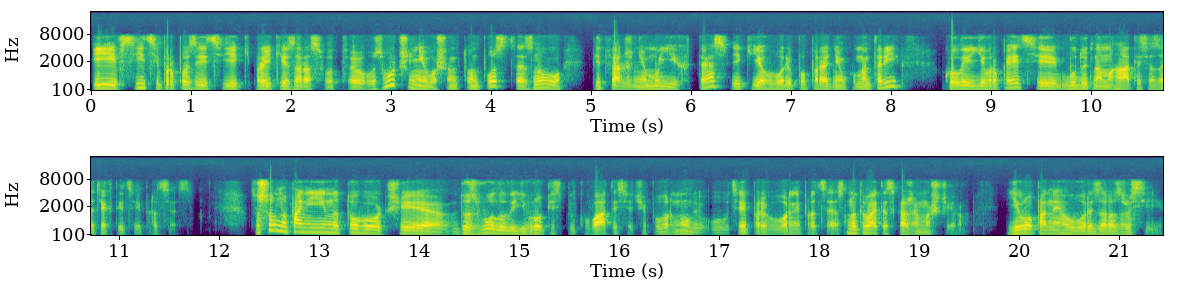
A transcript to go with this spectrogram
І всі ці пропозиції, які, про які зараз от, е, озвучені Washington Post, це знову підтвердження моїх тез, які я говорив в попередньому коментарі, коли європейці будуть намагатися затягти цей процес. Стосовно пані Інно, того, чи дозволили Європі спілкуватися, чи повернули у цей переговорний процес. Ну, давайте скажемо щиро: Європа не говорить зараз з Росією.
